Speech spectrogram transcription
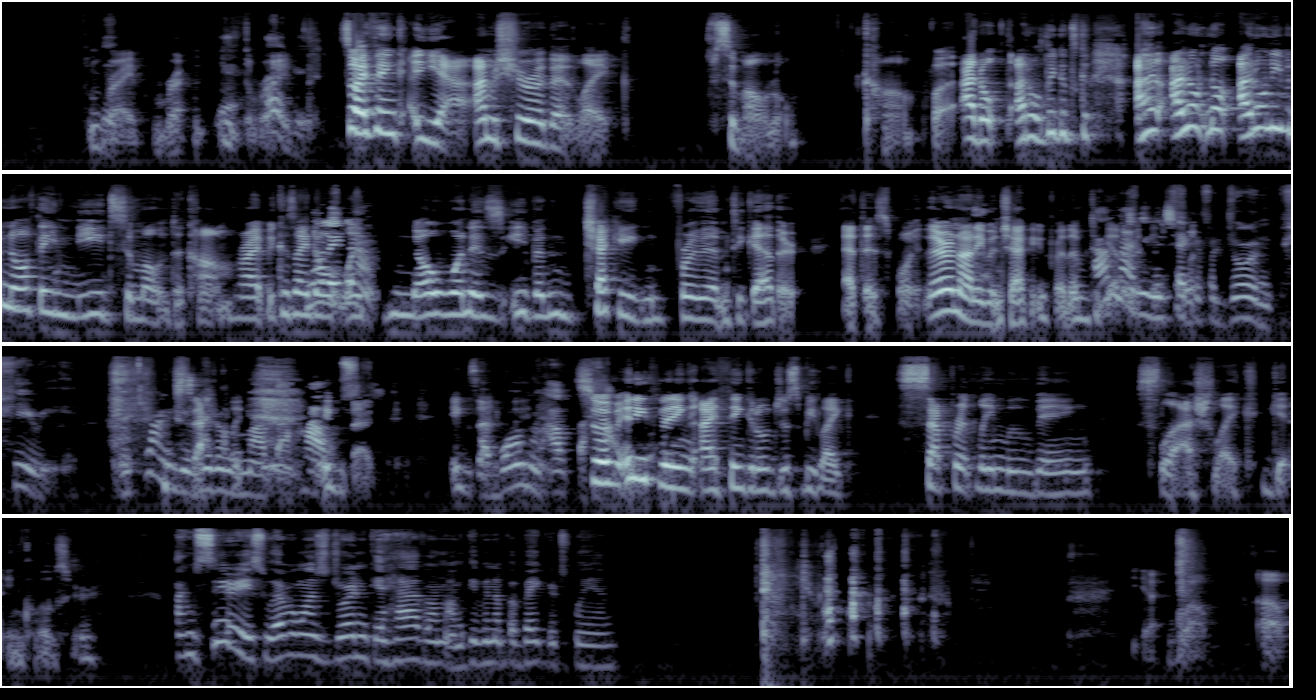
Right, right, Yeah, right. agree. So I think, yeah, I'm sure that like Simone will come, but I don't. I don't think it's gonna. I I don't know. I don't even know if they need Simone to come, right? Because I No, don't like. don't. No one is even checking for them together at this point. They're not even checking for them together. I'm not even checking point. for Jordan, period. I'm trying to get rid Exactly. of him out the house. Exactly. Exactly. So if anything, I think it'll just be like separately moving slash like getting closer. I'm serious. Whoever wants Jordan can have him. I'm giving up a Baker twin. yeah. Well. Oh.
